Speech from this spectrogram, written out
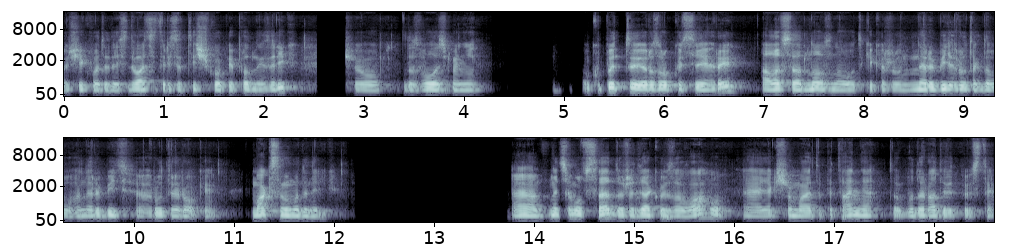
очікувати десь 20-30 тисяч копій проданих за рік, що дозволить мені окупити розробку цієї гри, але все одно знову таки кажу: не робіть гру так довго, не робіть гру 3 роки, максимум один рік. Е, На цьому все. Дуже дякую за увагу. Е, Якщо маєте питання, то буду радий відповісти.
